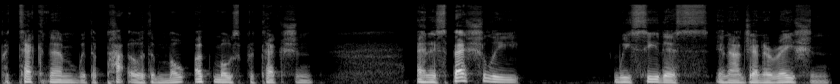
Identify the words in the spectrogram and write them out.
protect them with the, uh, with the utmost protection. And especially, we see this in our generation,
